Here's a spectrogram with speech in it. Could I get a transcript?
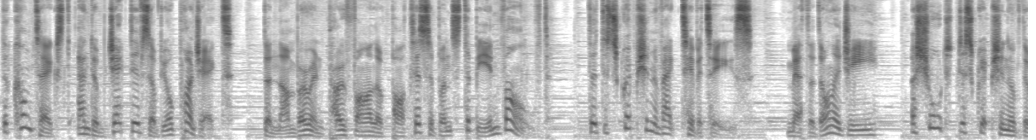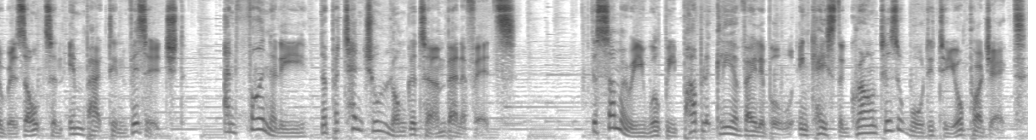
The context and objectives of your project, the number and profile of participants to be involved, the description of activities, methodology, a short description of the results and impact envisaged, and finally, the potential longer-term benefits. The summary will be publicly available in case the grant is awarded to your project.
